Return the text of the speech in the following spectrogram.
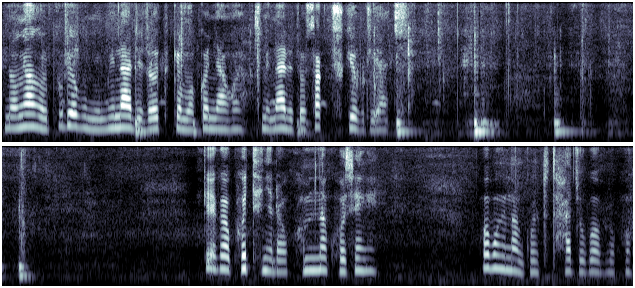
농약을 뿌려보니 미나리를 어떻게 먹겠냐고요. 미나리도 싹 죽여버려야지. 깨가 버티느라고 겁나 고생해. 굴도 다 죽어버리고.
